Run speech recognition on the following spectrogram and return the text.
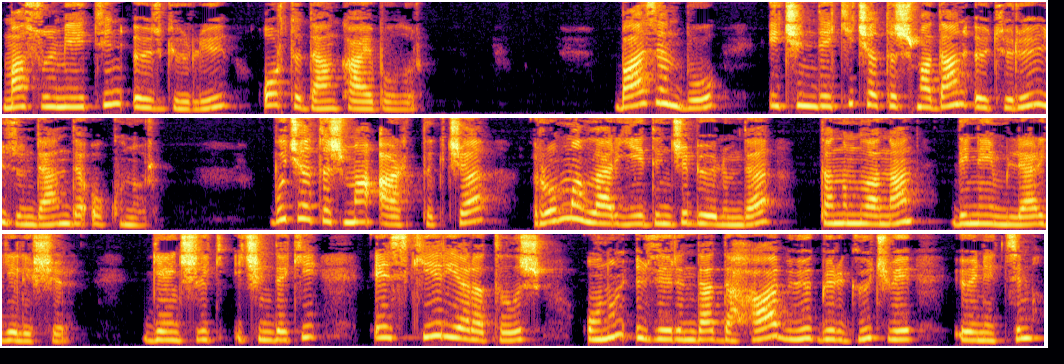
Masumiyetin özgürlüğü ortadan kaybolur. Bazen bu içindeki çatışmadan ötürü yüzünden de okunur. Bu çatışma arttıkça Romalılar 7. bölümde tanımlanan deneyimler gelişir. Gençlik içindeki eski yaratılış onun üzerinde daha büyük bir güç ve yönetim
